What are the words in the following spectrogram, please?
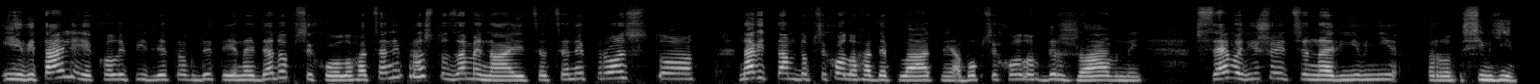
І в Італії, коли підліток дитина йде до психолога, це не просто заминається, це не просто навіть там до психолога, де платний, або психолог державний, все вирішується на рівні сім'ї.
